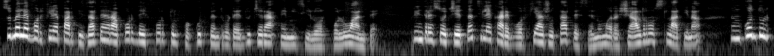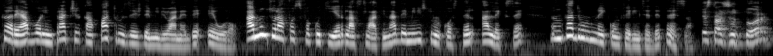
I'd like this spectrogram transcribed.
Sumele vor fi repartizate în raport de efortul făcut pentru reducerea emisiilor poluante. Printre societățile care vor fi ajutate se numără și al Roslatina, în contul căreia vor intra circa 40 de milioane de euro. Anunțul a fost făcut ieri la Slatina de ministrul Costel Alexe în cadrul unei conferințe de presă. Acest ajutor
